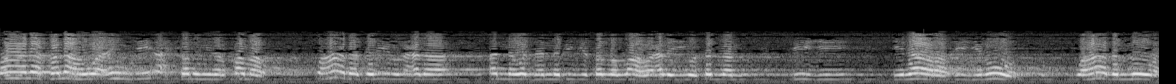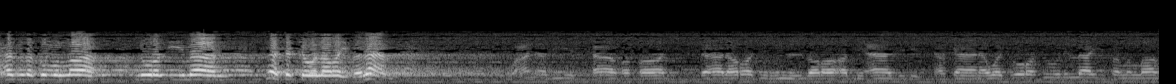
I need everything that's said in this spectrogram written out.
قال فلهو عندي أحسن من القمر. وهذا دليل على أن وجه النبي صلى الله عليه وسلم فيه إنارة فيه نور. وهذا النور حفظكم الله نور الإيمان. لا شك ولا ريب. نعم. وعن أبي إسحاق قال سأل رجل البراء بن عازب أكان وجه رسول الله صلى الله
